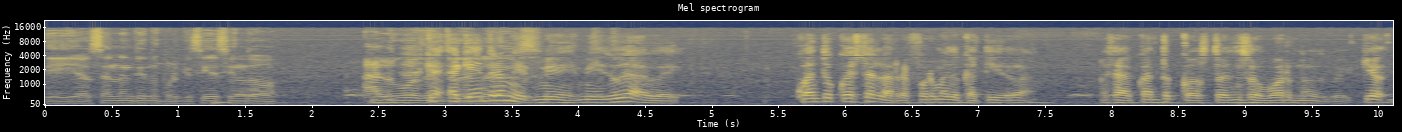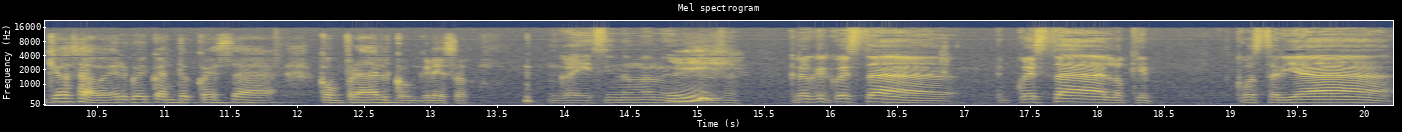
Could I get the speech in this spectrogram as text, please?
Y, o sea, no entiendo por qué sigue siendo algo. Que- aquí de entra mi, las- mi, mi duda, güey. ¿Cuánto cuesta la reforma educativa? O sea, ¿cuánto costó en sobornos, güey? Quiero, quiero saber, güey, cuánto cuesta comprar al Congreso. Güey, sí, no mames. ¿Y? o sea, creo que cuesta. Cuesta lo que costaría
